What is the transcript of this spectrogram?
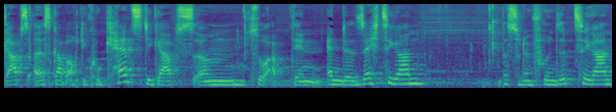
Gab's, es gab auch die Coquettes, die gab es ähm, so ab den Ende 60ern bis zu den frühen 70ern.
